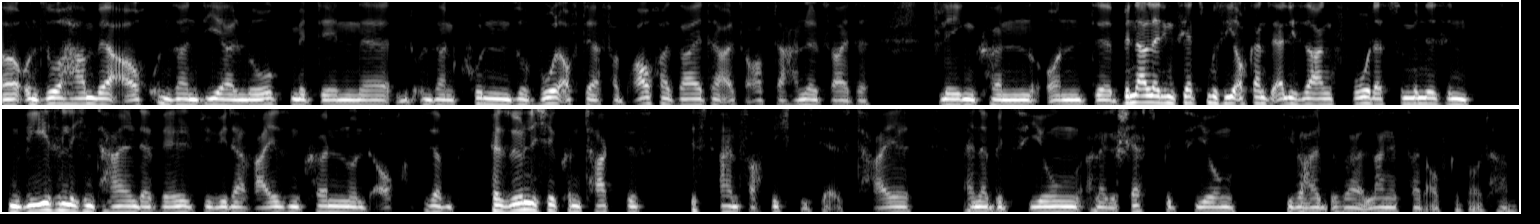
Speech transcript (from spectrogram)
Äh, und so haben wir auch unseren Dialog mit den, äh, mit unseren Kunden sowohl auf der Verbraucherseite als auch auf der Handelsseite pflegen können. Und äh, bin allerdings jetzt, muss ich auch ganz ehrlich sagen, froh, dass zumindest in, in wesentlichen Teilen der Welt wir wieder reisen können und auch dieser persönliche Kontakt ist, ist einfach wichtig. Der ist Teil einer Beziehung, einer Geschäftsbeziehung, die wir halt über lange Zeit aufgebaut haben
